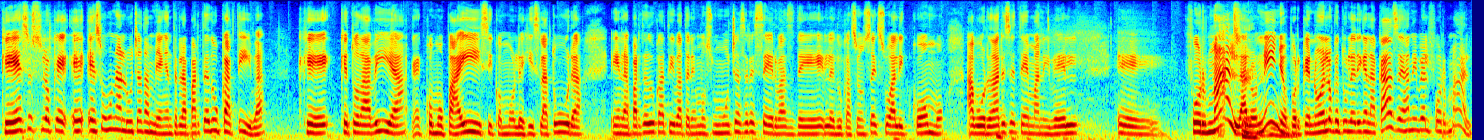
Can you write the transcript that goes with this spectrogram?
Que eso es lo que, e- eso es una lucha también entre la parte educativa, que, que todavía eh, como país y como legislatura en la parte educativa tenemos muchas reservas de la educación sexual y cómo abordar ese tema a nivel eh, formal a los niños, porque no es lo que tú le digas en la casa, es a nivel formal.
